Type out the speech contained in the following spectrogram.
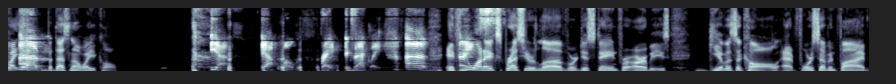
But yeah, um, but that's not why you called. yeah. Yeah, well, right, exactly. Um, if you right. want to express your love or disdain for Arby's, give us a call at 475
